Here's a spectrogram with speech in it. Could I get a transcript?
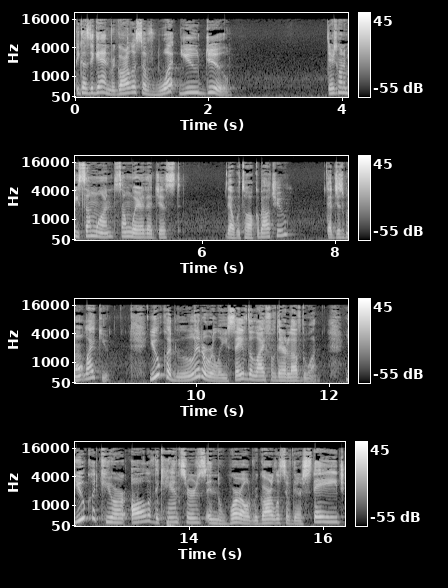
Because again, regardless of what you do, there's going to be someone somewhere that just that will talk about you, that just won't like you. You could literally save the life of their loved one. You could cure all of the cancers in the world, regardless of their stage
